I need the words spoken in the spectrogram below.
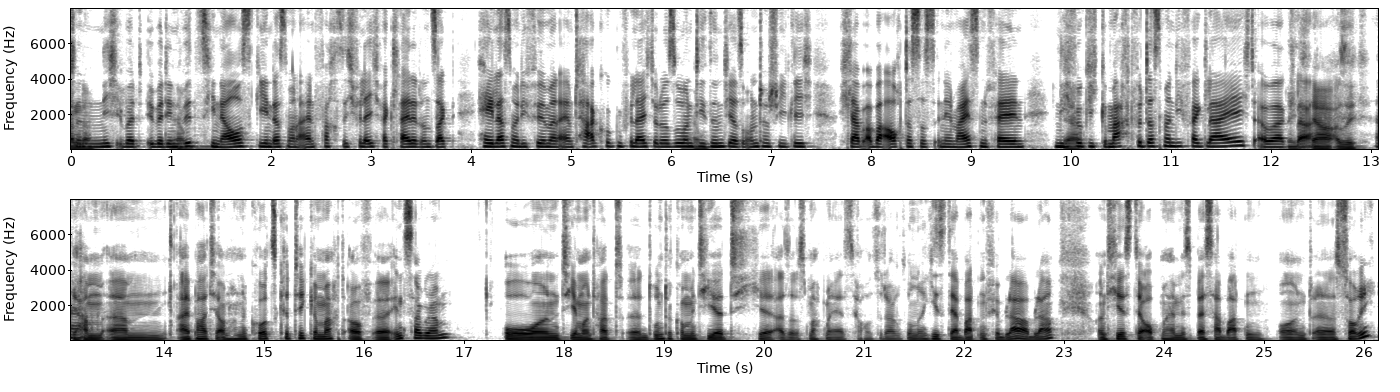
gegeneinander. nicht über, über den Witz hinausgehen, dass man einfach sich vielleicht verkleidet und sagt, hey, lass mal die Filme an einem Tag gucken vielleicht oder so. Und die sind ja so unterschiedlich. Ich glaube aber auch, dass es in den meisten Fällen nicht Ja. wirklich gemacht wird, dass man die vergleicht. Aber klar. Ja, also wir haben, ähm, Alpa hat ja auch noch eine Kurzkritik gemacht auf äh, Instagram. Und jemand hat äh, drunter kommentiert, hier, also das macht man jetzt ja heutzutage so, ne, hier ist der Button für bla bla bla und hier ist der Oppenheim ist besser Button. Und äh, sorry,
